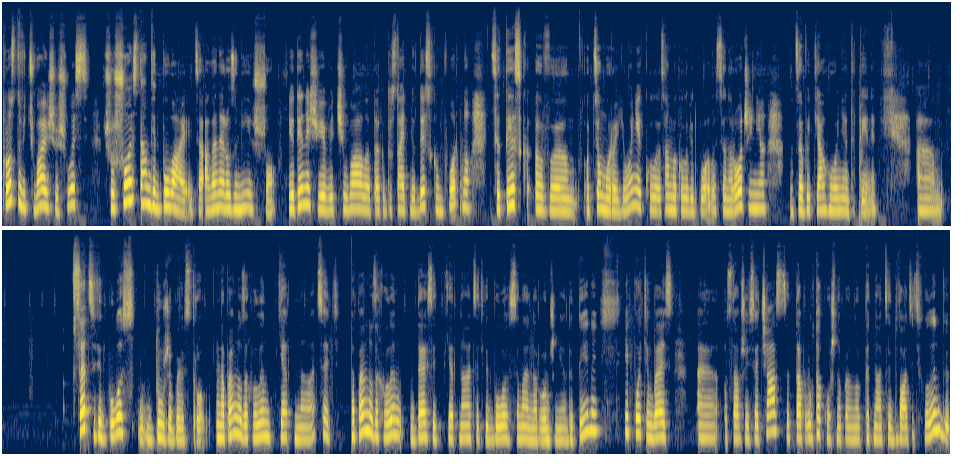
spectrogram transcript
Просто відчуваєш, що щось, що щось там відбувається, але не розумієш, що. Єдине, що я відчувала так достатньо дискомфортно, це тиск в цьому районі, коли саме коли відбувалося народження, це витягування дитини. Все це відбулось дуже швидко. Напевно, за хвилин 15, напевно, за хвилин 10-15 відбулося саме народження дитини, і потім весь е, оставшийся час, це та- також, напевно, 15-20 хвилин.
